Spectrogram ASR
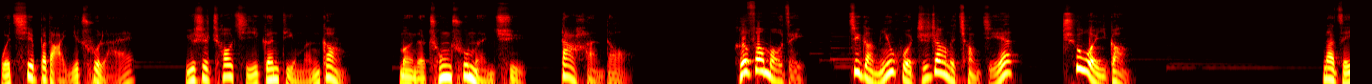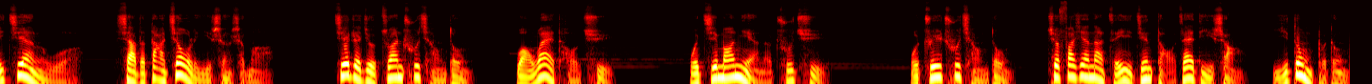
我气不打一处来。于是抄起一根顶门杠，猛地冲出门去，大喊道：“何方毛贼，竟敢明火执仗的抢劫！吃我一杠！”那贼见了我，吓得大叫了一声什么，接着就钻出墙洞，往外逃去。我急忙撵了出去。我追出墙洞，却发现那贼已经倒在地上，一动不动，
